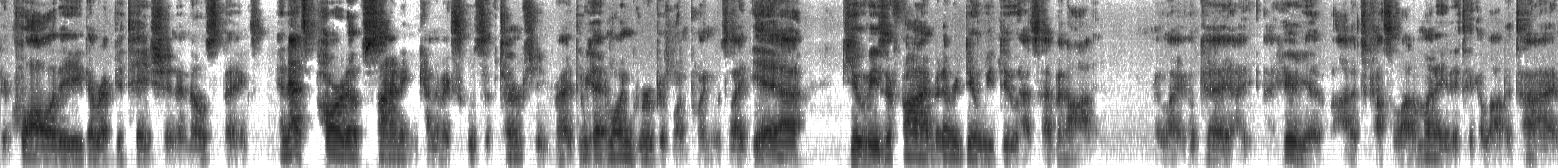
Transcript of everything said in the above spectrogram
their quality, their reputation, and those things. And that's part of signing kind of exclusive term sheet, right? We had one group at one point was like, yeah, QVs are fine, but every deal we do has to have an audit. We're like, okay, I, I hear you. Audits cost a lot of money. They take a lot of time.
